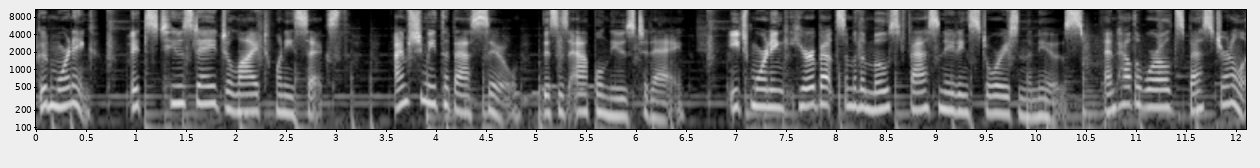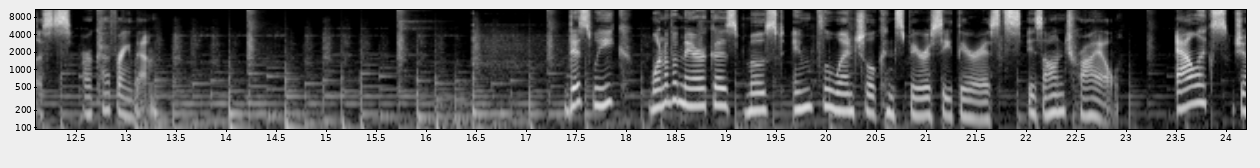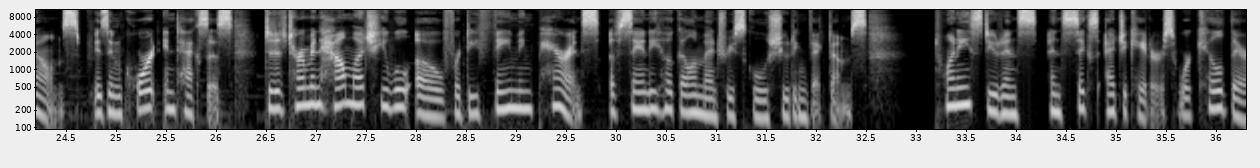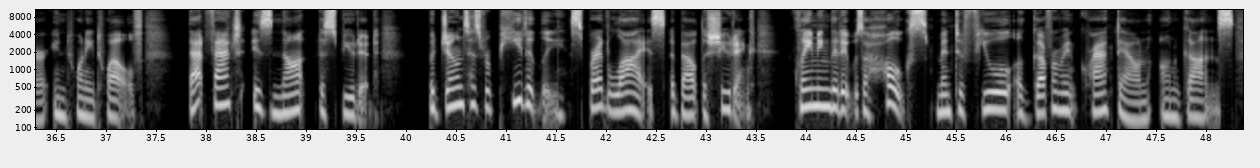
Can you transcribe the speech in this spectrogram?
Good morning. It's Tuesday, July 26th. I'm Shumita Basu. This is Apple News Today. Each morning, hear about some of the most fascinating stories in the news and how the world's best journalists are covering them. This week, one of America's most influential conspiracy theorists is on trial. Alex Jones is in court in Texas to determine how much he will owe for defaming parents of Sandy Hook Elementary School shooting victims. 20 students and six educators were killed there in 2012. That fact is not disputed, but Jones has repeatedly spread lies about the shooting, claiming that it was a hoax meant to fuel a government crackdown on guns.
